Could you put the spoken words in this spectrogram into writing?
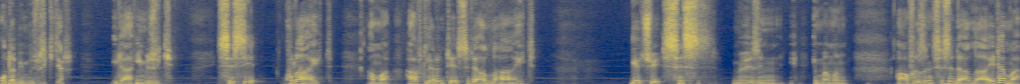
O da bir müziktir. İlahi müzik. Sesi kula ait. Ama harflerin tesiri Allah'a ait. Gerçi ses müezzin, imamın, hafızın sesi de Allah'a ait ama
